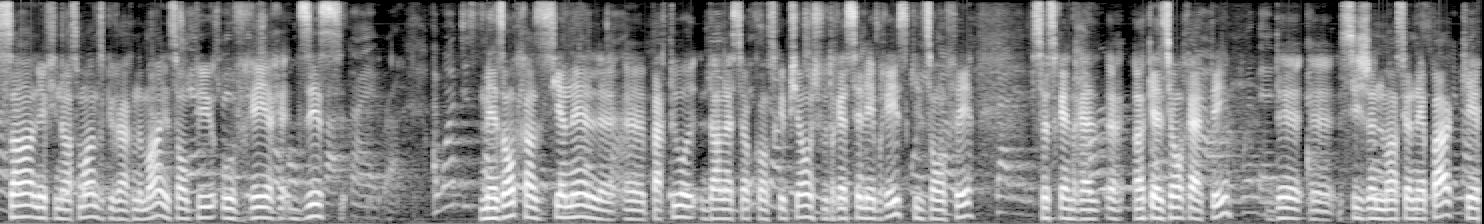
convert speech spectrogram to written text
Sans le financement du gouvernement, ils ont pu ouvrir 10 maisons transitionnelles euh, partout dans la circonscription. Je voudrais célébrer ce qu'ils ont fait. Ce serait une euh, occasion ratée de, si je ne mentionnais pas que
